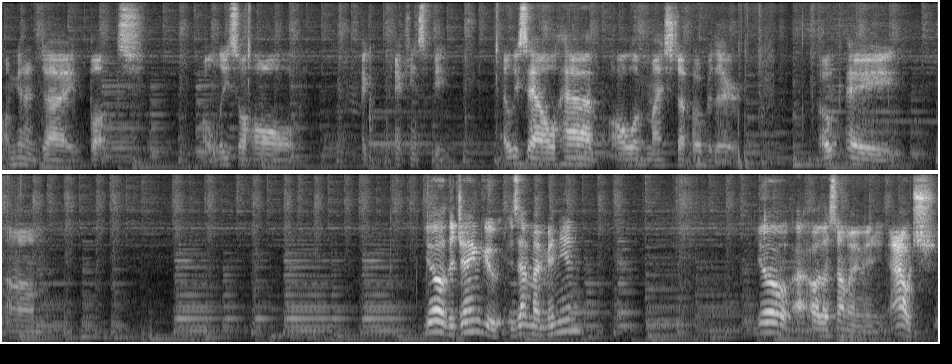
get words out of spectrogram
I'm gonna die, but at least I'll haul... I, I can't speak. At least I'll have all of my stuff over there. Okay, um... Yo, the Jangu, is that my minion? Yo, uh, oh, that's not my minion. Ouch.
